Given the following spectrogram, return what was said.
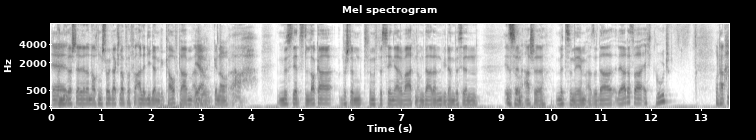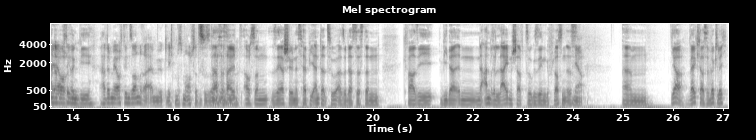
An äh, dieser Stelle dann auch ein Schulterklopfer für alle, die dann gekauft haben. Also, ja, genau. Ah, müsst jetzt locker bestimmt fünf bis zehn Jahre warten, um da dann wieder ein bisschen bisschen so. Asche mitzunehmen. Also da, ja, das war echt gut. Und hat, hat mir auch den, irgendwie. Hatte mir auch den Sonra ermöglicht, muss man auch dazu sagen. Das ist halt also. auch so ein sehr schönes Happy End dazu. Also, dass das dann quasi wieder in eine andere Leidenschaft so gesehen geflossen ist. Ja. Ähm, ja, Weltklasse, wirklich.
